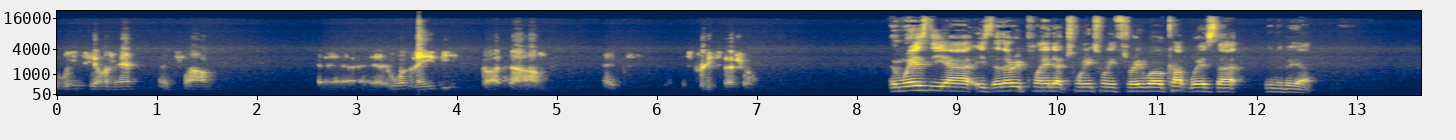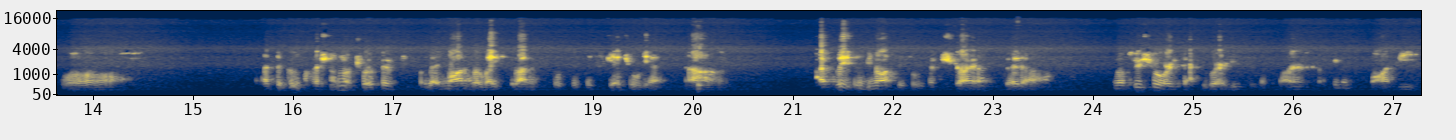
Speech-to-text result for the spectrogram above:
it's, it's weird you feeling, man? It's um, uh, it wasn't easy, but um, it's it's pretty special. And where's the uh, is are they planned at 2023 World Cup? Where's that going to be at? Oh, that's a good question. I'm not sure if they've, they might have released it. I haven't looked at the schedule yet. Um, hopefully it'd be nice if it was in Australia, but uh, I'm not too sure exactly where it is at the moment. I think it might be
